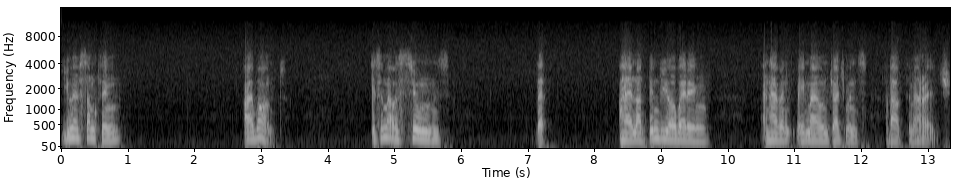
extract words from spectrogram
you have something I want. It somehow assumes I have not been to your wedding and haven't made my own judgments about the marriage.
